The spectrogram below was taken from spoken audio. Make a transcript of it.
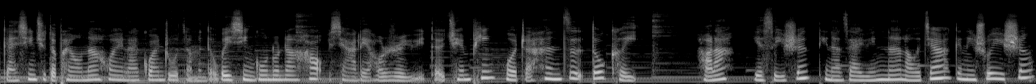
感兴趣的朋友呢，欢迎来关注咱们的微信公众账号“瞎聊日语”的全拼或者汉字都可以。好啦，夜色已深，听娜在云南老家跟你说一声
